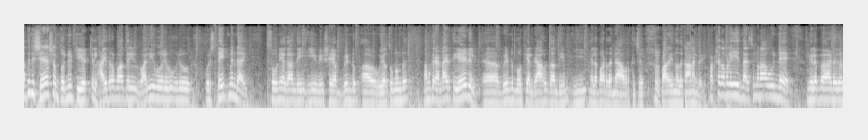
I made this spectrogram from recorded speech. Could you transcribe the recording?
അതിനുശേഷം തൊണ്ണൂറ്റിയെട്ടിൽ ഹൈദരാബാദിൽ വലിയ ഒരു ഒരു സ്റ്റേറ്റ്മെന്റായി സോണിയാഗാന്ധി ഈ വിഷയം വീണ്ടും ഉയർത്തുന്നുണ്ട്. നമുക്ക് രണ്ടായിരത്തി ഏഴിൽ വീണ്ടും നോക്കിയാൽ രാഹുൽ ഗാന്ധിയും ഈ നിലപാട് തന്നെ ആവർത്തിച്ച് പറയുന്നത് കാണാൻ കഴിയും. പക്ഷേ നമ്മൾ ഈ നരസിംഹറാവുവിന്റെ നിലപാടുകൾ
